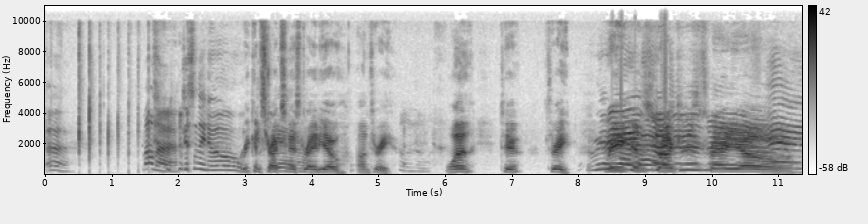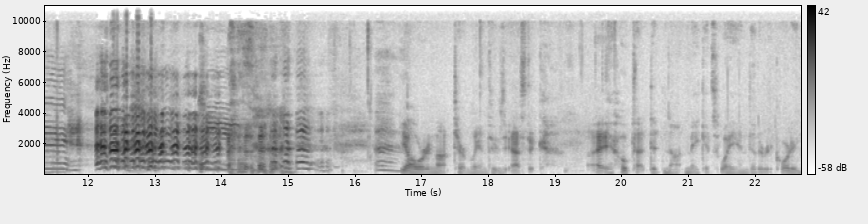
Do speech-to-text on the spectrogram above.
uh. Mama. Just so they know. Reconstructionist Yeah. Radio on three. Oh no. One, two, three. Reconstructionist Radio. Y'all were not terribly enthusiastic. I hope that did not make its way into the recording.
